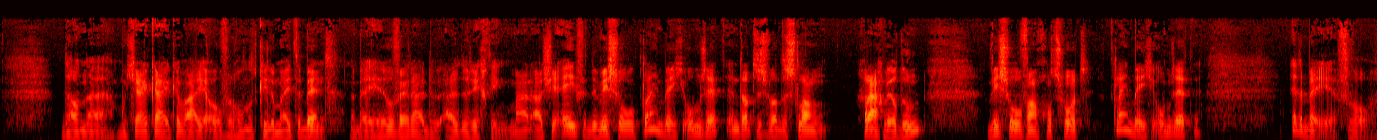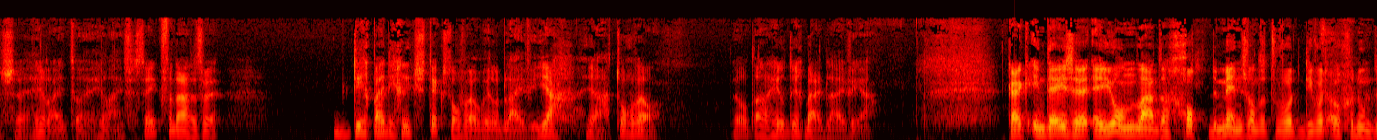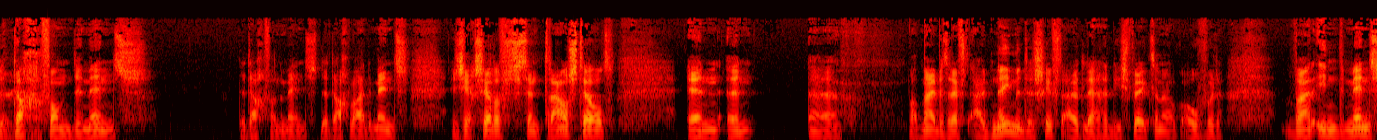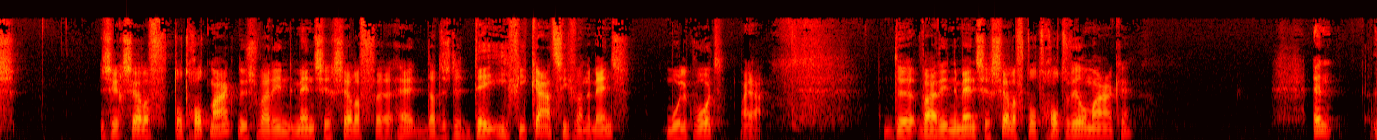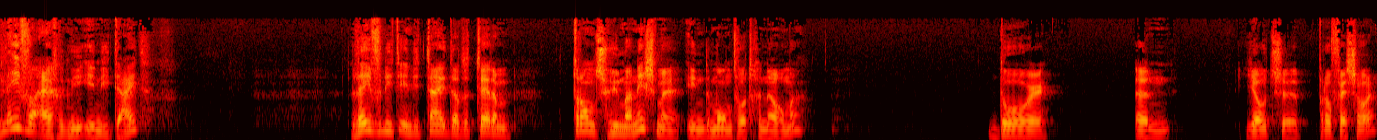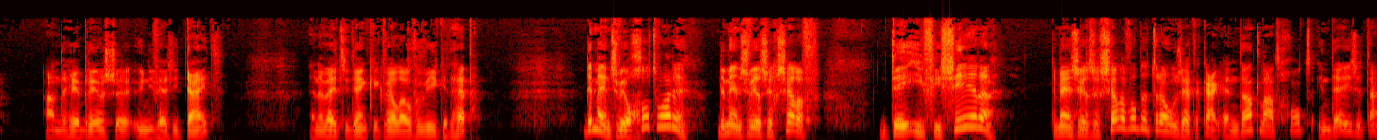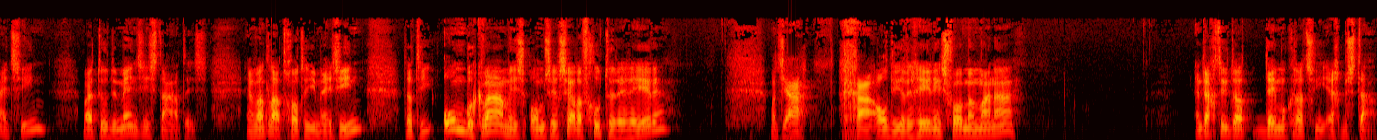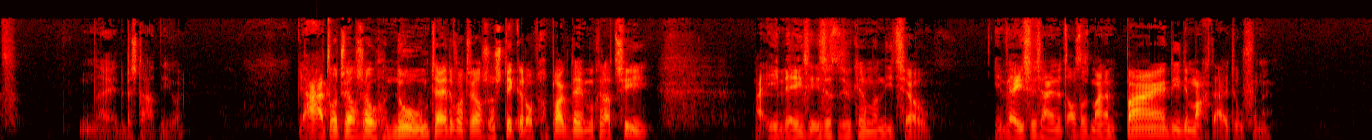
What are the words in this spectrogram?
dan uh, moet jij kijken waar je over 100 kilometer bent. Dan ben je heel ver uit de, uit de richting. Maar als je even de wissel een klein beetje omzet, en dat is wat de slang graag wil doen, wissel van Gods woord een klein beetje omzetten, en dan ben je vervolgens uh, heel, eind, uh, heel eind verstreken. Vandaar dat we dicht bij die Griekse tekst toch wel willen blijven. Ja, ja, toch wel. Wil daar heel dichtbij blijven, ja. Kijk, in deze eon laat God de mens, want het wordt, die wordt ook genoemd de dag van de mens. De dag van de mens, de dag waar de mens zichzelf centraal stelt. En een, uh, wat mij betreft, uitnemende schrift uitleggen, die spreekt dan ook over waarin de mens zichzelf tot God maakt. Dus waarin de mens zichzelf, uh, hè, dat is de deificatie van de mens. Moeilijk woord, maar ja. De, waarin de mens zichzelf tot God wil maken. En leven we eigenlijk niet in die tijd? Leven niet in die tijd dat de term transhumanisme in de mond wordt genomen? Door een Joodse professor aan de Hebreeuwse Universiteit. En dan weet u denk ik wel over wie ik het heb. De mens wil God worden. De mens wil zichzelf deificeren. De mens wil zichzelf op de troon zetten. Kijk, en dat laat God in deze tijd zien waartoe de mens in staat is. En wat laat God hiermee zien? Dat hij onbekwaam is om zichzelf goed te regeren. Want ja, ga al die regeringsvormen maar na. En dacht u dat democratie echt bestaat? Nee, dat bestaat niet hoor. Ja, het wordt wel zo genoemd, hè, er wordt wel zo'n sticker opgeplakt, democratie. Maar in wezen is het natuurlijk helemaal niet zo. In wezen zijn het altijd maar een paar die de macht uitoefenen.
